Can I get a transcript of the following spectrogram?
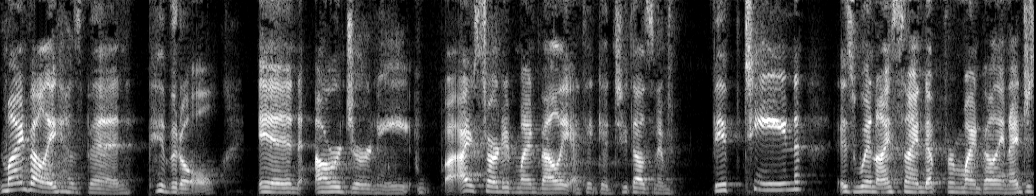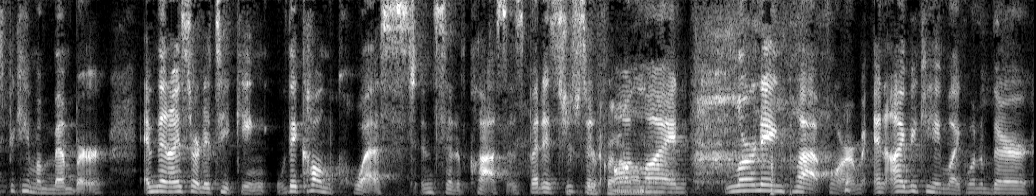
Mindvalley has been pivotal in our journey. I started Mindvalley, I think in 2015 is when I signed up for Mindvalley and I just became a member. And then I started taking, they call them Quest instead of classes, but it's just They're an phenomenal. online learning platform. And I became like one of their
